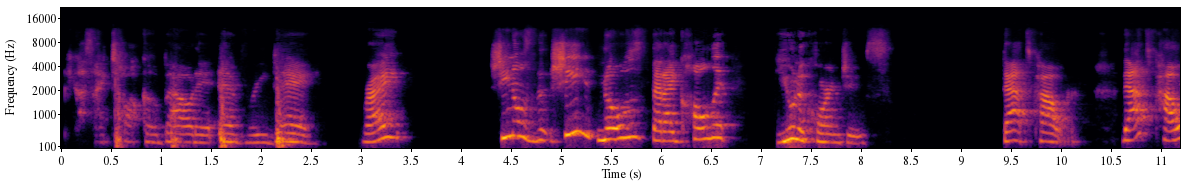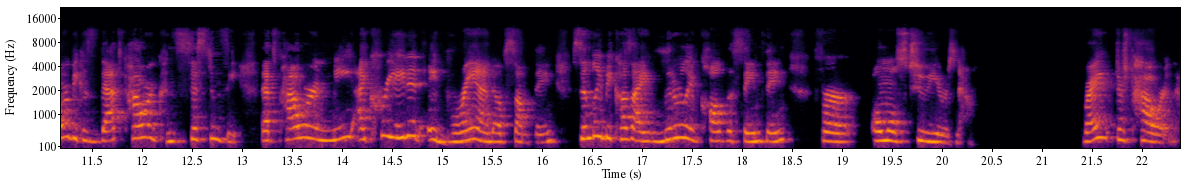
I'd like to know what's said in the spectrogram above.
Because I talk about it every day, right? She knows that she knows that I call it unicorn juice. That's power. That's power because that's power and consistency. That's power in me. I created a brand of something simply because I literally have called the same thing for almost two years now right? There's power in that.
